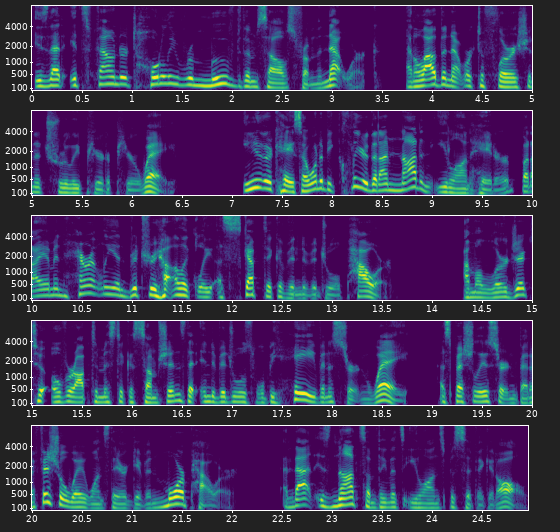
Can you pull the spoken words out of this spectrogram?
is that its founder totally removed themselves from the network and allowed the network to flourish in a truly peer to peer way. In either case, I want to be clear that I'm not an Elon hater, but I am inherently and vitriolically a skeptic of individual power. I'm allergic to over optimistic assumptions that individuals will behave in a certain way, especially a certain beneficial way once they are given more power. And that is not something that's Elon specific at all.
